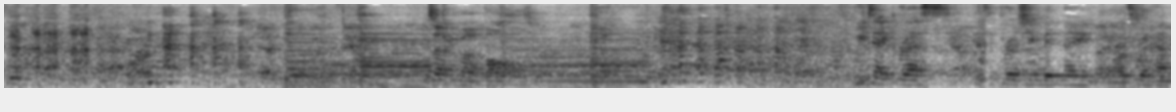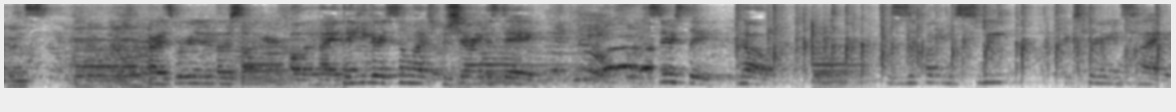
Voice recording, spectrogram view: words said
You talking about balls digress. It's approaching midnight. That's what happens. Alright, so we're gonna do another song here and call it a night. Thank you guys so much for sharing this day. Seriously, no. This is a fucking sweet experience tonight.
